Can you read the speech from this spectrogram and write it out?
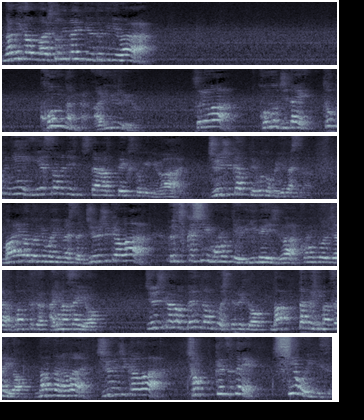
何かを成し遂げたいという時には困難があり得るよ。それはこの時代特にイエス様に従っていく時には十字架っていうことも言いました。前の時も言いました。十字架は美しいものっていうイメージはこの当時は全くありませんよ。十字架のペンダントしてる人全くいませんよ。なぜならば十字架は直結で死を意味する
